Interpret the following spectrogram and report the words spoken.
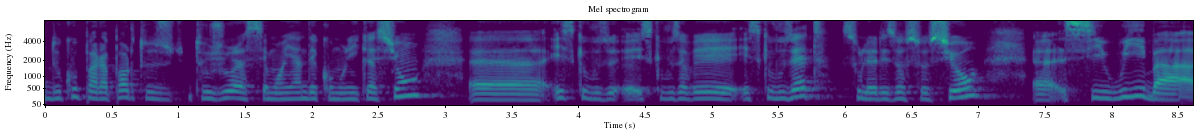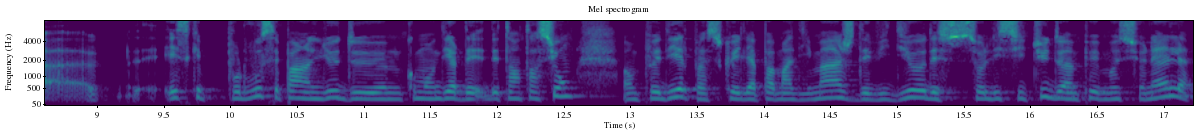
du coup, par rapport toujours à ces moyens de communication, euh, est-ce que vous, est-ce que vous avez, est-ce que vous êtes sur les réseaux sociaux? Euh, Si oui, bah, est-ce que pour vous c'est pas un lieu de, comment dire, de, de tentation On peut dire parce qu'il y a pas mal d'images, des vidéos, des sollicitudes un peu émotionnelles.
